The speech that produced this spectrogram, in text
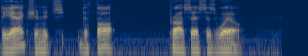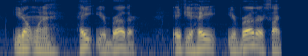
the action, it's the thought process as well. You don't want to hate your brother. If you hate your brother, it's like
